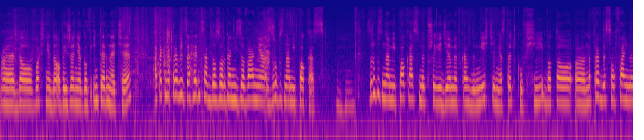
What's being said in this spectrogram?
e, do właśnie do obejrzenia go w internecie. A tak naprawdę zachęcam do zorganizowania Zrób z nami pokaz. Mhm. Zrób z nami pokaz, my przyjedziemy w każdym mieście, miasteczku, wsi, bo to e, naprawdę są fajne,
